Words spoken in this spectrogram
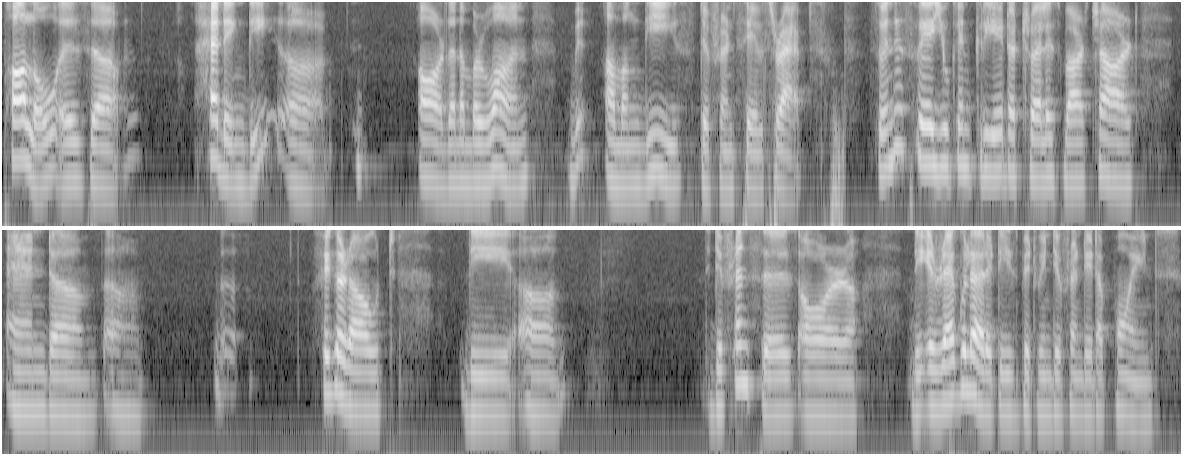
Paulo is uh, heading the uh, or the number one among these different sales reps. So in this way, you can create a trellis bar chart and um, uh, figure out the uh, the differences or the irregularities between different data points.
